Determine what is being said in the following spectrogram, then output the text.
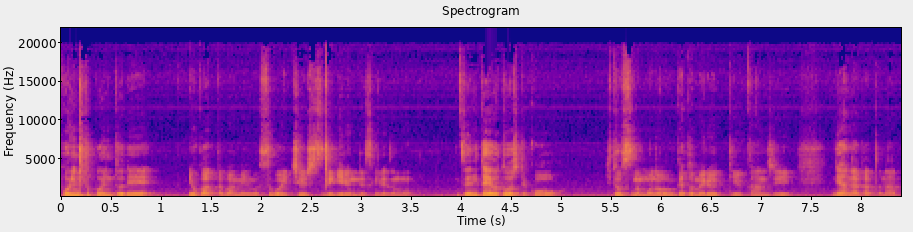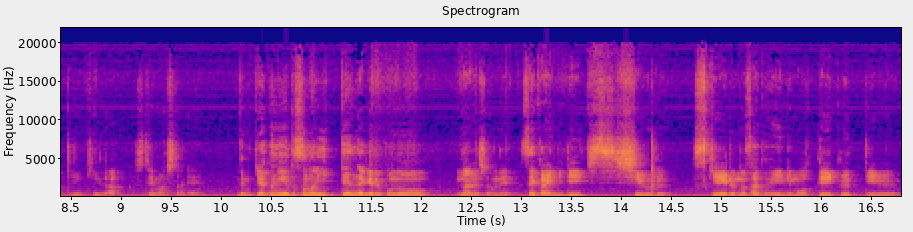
ポイントポイントで良かった場面はすごい抽出できるんですけれども全体を通してこう一つのものを受け止めるっていう感じではなかったなっていう気がしてましたね。でも逆に言うとその1点だけでこの何でしょうね世界にリーチしうるスケールの作品に持っていくっていう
